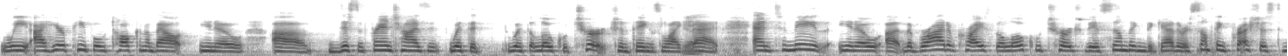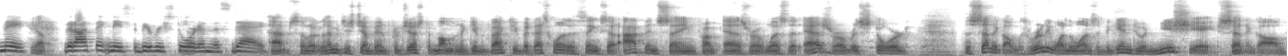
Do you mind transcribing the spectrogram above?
we I hear people talking about you know uh, disenfranchising with the with the local church and things like Yeah. that. And to me, you know, uh, the bride of Christ, the local church, the assembling together is something precious to me Yep. that I think needs to be restored in this day. Absolutely. Let me just jump in for just a moment and give it back to you. But that's one of the things that I've been saying from Ezra was that Ezra restored the synagogue. Was really one of the ones that began to initiate synagogue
